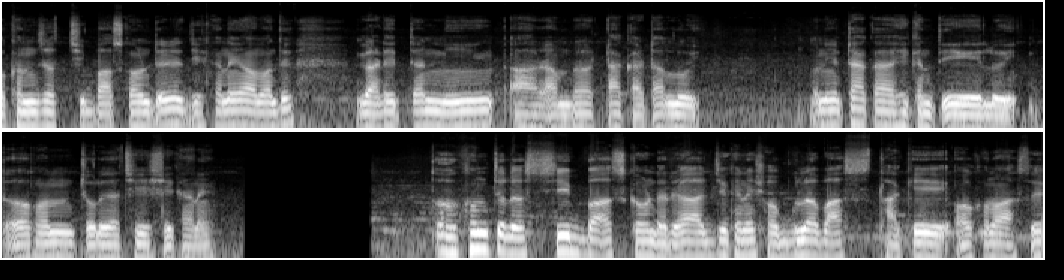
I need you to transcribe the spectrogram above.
ওখানে যাচ্ছি বাস কাউন্টারে যেখানে আমাদের গাড়িটা নিই আর আমরা টাকাটা লই। মানে টাকা এখান থেকে লই তখন চলে যাচ্ছি সেখানে। তখন চলে আসছি বাস কাউন্টারে আর যেখানে সবগুলো বাস থাকে এখনও আছে।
